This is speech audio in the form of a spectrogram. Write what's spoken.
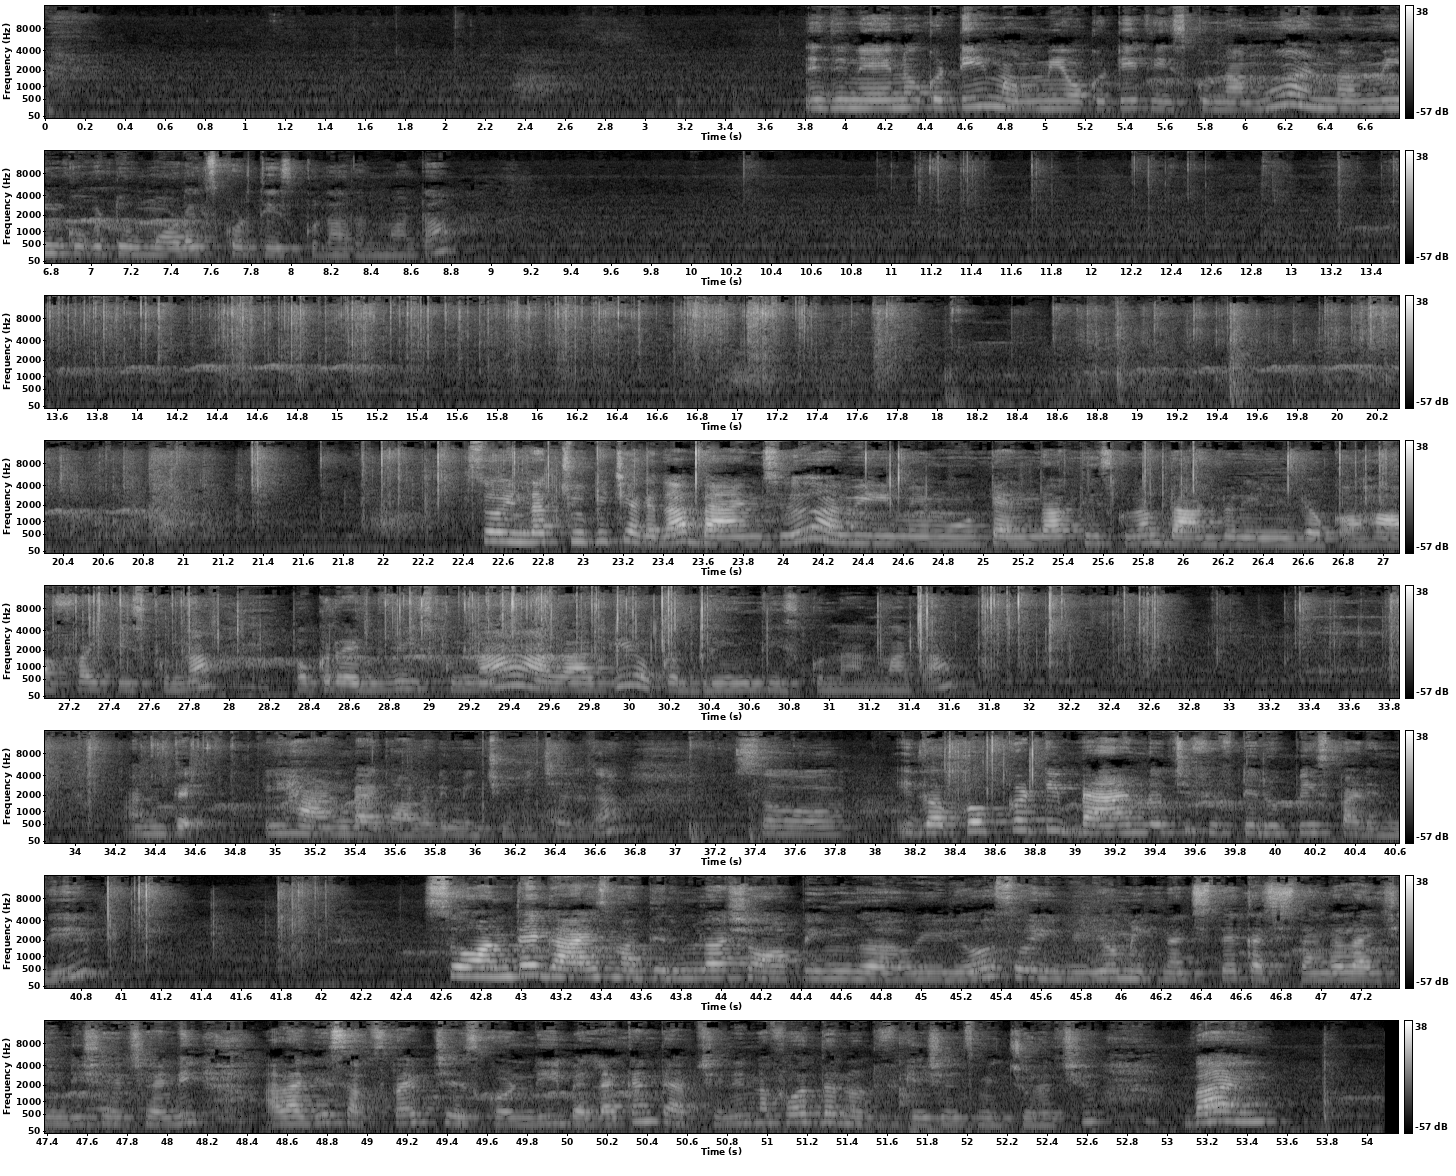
ఇది నేను ఒకటి మమ్మీ ఒకటి తీసుకున్నాము. అండ్ మమ్మీ ఇంకొక టూ మోడల్స్ కూడా తీసుకున్నారనమాట సో ఇందాక చూపించా కదా బ్యాండ్స్. అవి మేము టెన్ దాకా తీసుకున్నాం. దాంట్లో నేను ఇది ఒక హాఫ్ వైట్ తీసుకున్నా ఒక రెడ్ తీసుకున్నా అలాగే ఒక గ్రీన్ తీసుకున్నా అనమాట అంతే. ఈ హ్యాండ్ బ్యాగ్ ఆల్రెడీ మీకు చూపించారుగా. సో ఇది ఒక్కొక్కటి బ్యాండ్ వచ్చి ఫిఫ్టీ రూపీస్ పడింది. సో అంతే గాయస్ మా Tirumala shopping uh, video. So ఈ వీడియో మీకు నచ్చితే ఖచ్చితంగా లైక్ చేయండి షేర్ చేయండి. అలాగే సబ్స్క్రైబ్ చేసుకోండి. బెల్ ఐకాన్ ట్యాప్ చేయండి. నా ఫర్దర్ నోటిఫికేషన్స్ మీరు చూడొచ్చు. బాయ్.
